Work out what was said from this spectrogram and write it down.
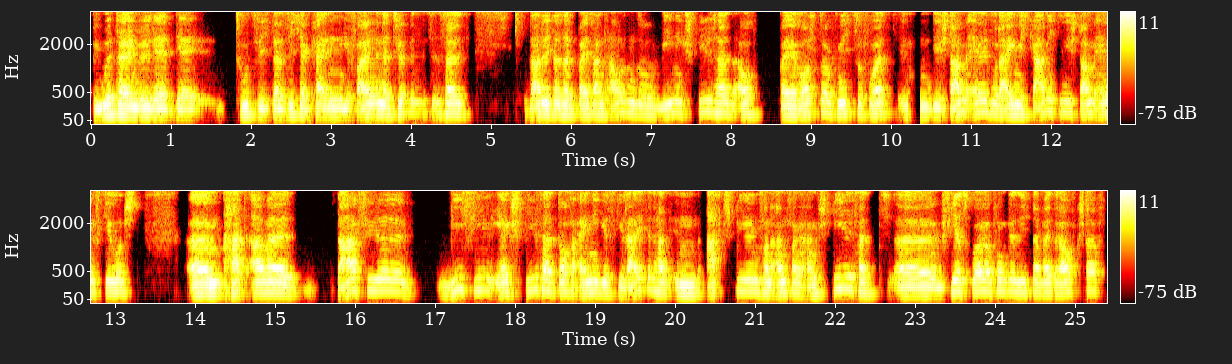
beurteilen will, der, der tut sich da sicher keinen Gefallen. Der Türpitz ist halt dadurch, dass er bei Sandhausen so wenig gespielt hat, auch bei Rostock nicht sofort in die Stammelf oder eigentlich gar nicht in die Stammelf gerutscht, ähm, hat aber dafür wie viel er gespielt hat, doch einiges geleistet, hat in acht Spielen von Anfang an gespielt, hat äh, vier Scorerpunkte sich dabei drauf geschafft.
